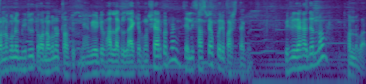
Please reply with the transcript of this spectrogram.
অন্য কোনো ভিডিওতে অন্য কোনো টপিক নিয়ে। ভিডিওটি ভালো লাগলে লাইক এবং শেয়ার করবেন চ্যানেল সাবস্ক্রাইব করে পাশে থাকবেন ভিডিও দেখার জন্য ধন্যবাদ।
